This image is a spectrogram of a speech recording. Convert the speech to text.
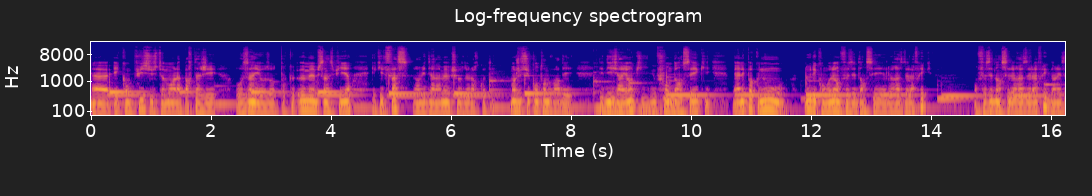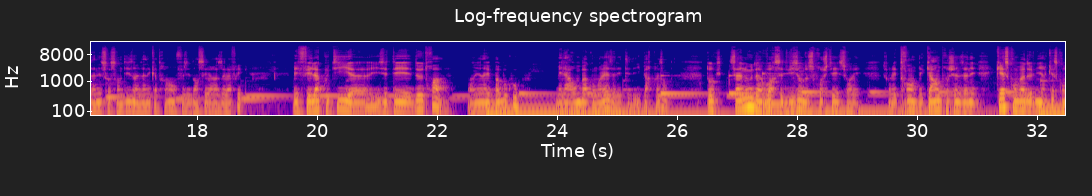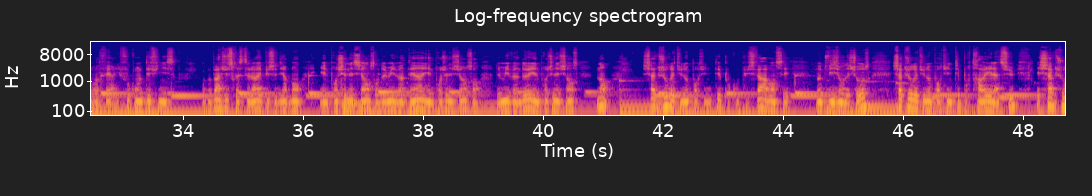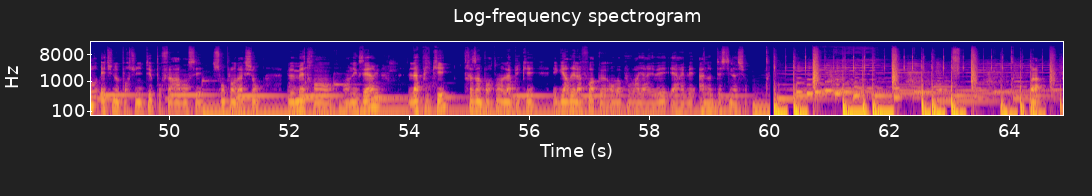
euh, et qu'on puisse justement la partager aux uns et aux autres pour que eux-mêmes s'inspirent et qu'ils fassent, j'ai envie de dire, la même chose de leur côté. Moi, je suis content de voir des, des Nigérians qui nous font danser, qui... mais à l'époque, nous, nous, les Congolais, on faisait danser le reste de l'Afrique on faisait danser le reste de l'Afrique. Dans les années 70, dans les années 80, on faisait danser le reste de l'Afrique. Les Fela Kuti, euh, ils étaient deux, trois. On n'y en avait pas beaucoup. Mais la rumba congolaise, elle était hyper présente. Donc, c'est à nous d'avoir cette vision de se projeter sur les, sur les 30, les 40 prochaines années. Qu'est-ce qu'on va devenir? Qu'est-ce qu'on va faire? Il faut qu'on le définisse. On ne peut pas juste rester là et puis se dire, bon, il y a une prochaine échéance en 2021, il y a une prochaine échéance en 2022, il y a une prochaine échéance. Non, Chaque jour est une opportunité pour qu'on puisse faire avancer notre vision des choses. Chaque jour est une opportunité pour travailler là-dessus. Et chaque jour est une opportunité pour faire avancer son plan d'action, le mettre en, exergue, l'appliquer, très important, l'appliquer et garder la foi qu'on va pouvoir y arriver et arriver à notre destination.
